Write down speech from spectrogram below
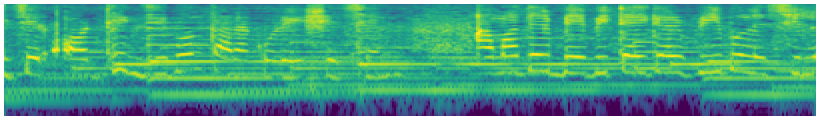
নিজের অর্ধেক জীবন তারা করে এসেছেন। আমাদের বেবি টাইগার ভি বলেছিল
